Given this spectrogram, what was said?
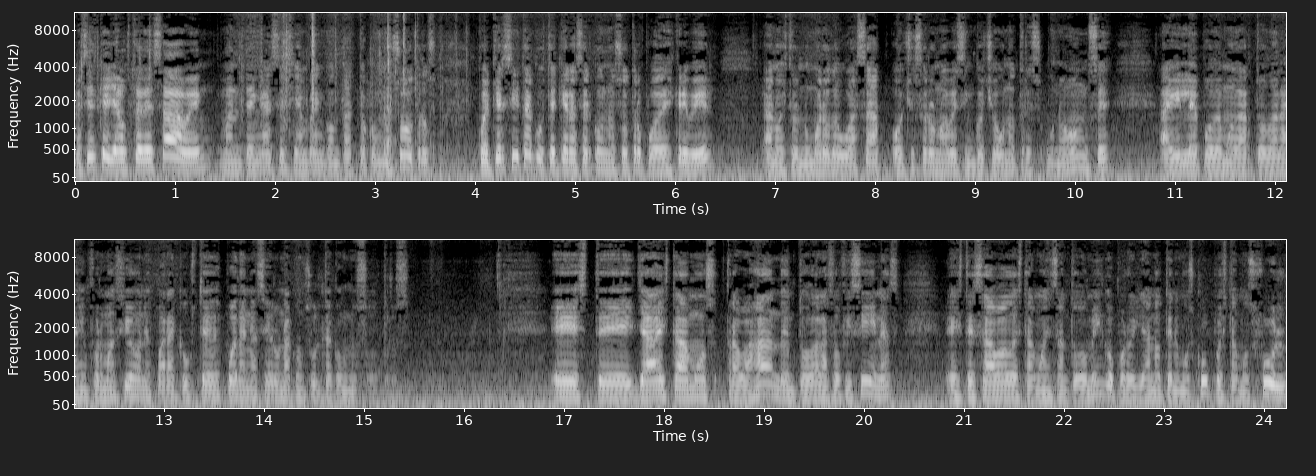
Así es que ya ustedes saben, manténganse siempre en contacto con nosotros. Cualquier cita que usted quiera hacer con nosotros puede escribir a nuestro número de WhatsApp 809-581-3111. Ahí le podemos dar todas las informaciones para que ustedes puedan hacer una consulta con nosotros. Este, ya estamos trabajando en todas las oficinas. Este sábado estamos en Santo Domingo, pero ya no tenemos cupo, estamos full,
